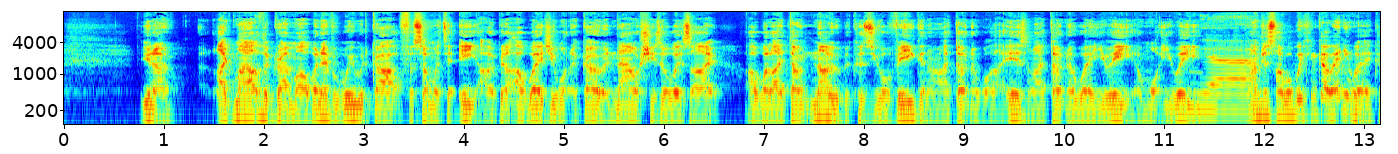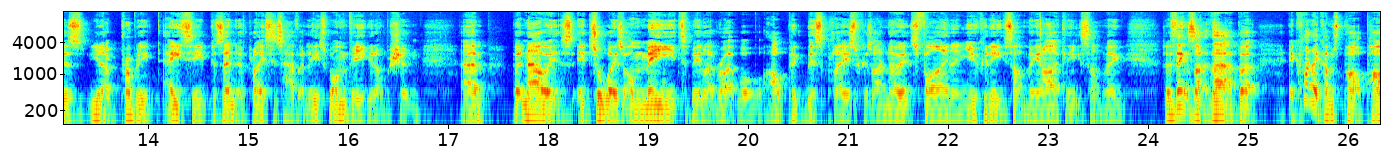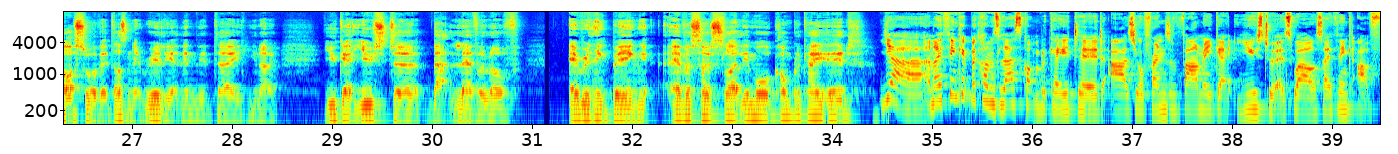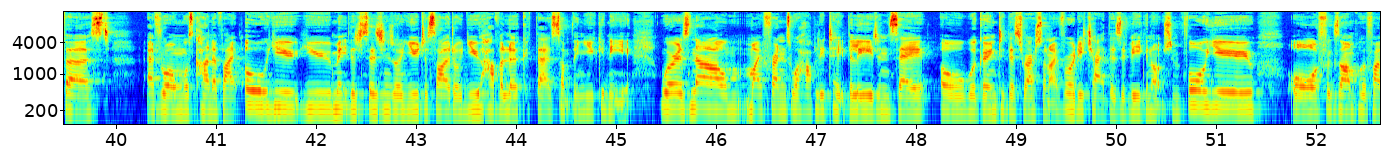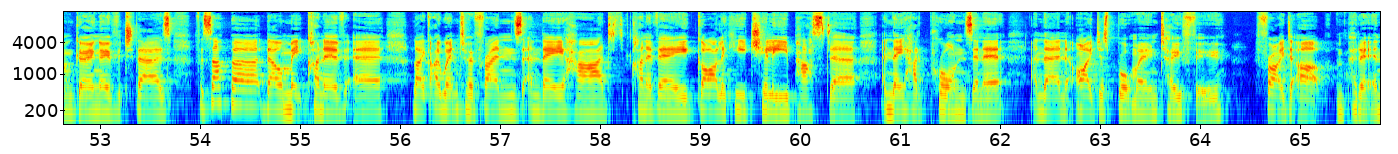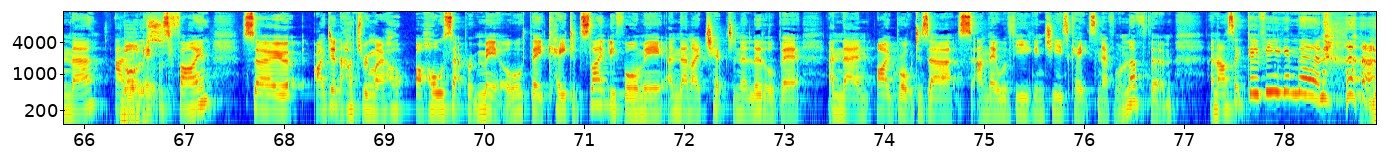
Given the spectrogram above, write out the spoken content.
you know, like my other grandma, whenever we would go out for somewhere to eat, I would be like, "Oh, where do you want to go?" And now she's always like, "Oh, well, I don't know because you're vegan, and I don't know what that is, and I don't know where you eat and what you eat." Yeah. And I'm just like, "Well, we can go anywhere because you know probably eighty percent of places have at least one vegan option." Um, but now it's it's always on me to be like, right, well, I'll pick this place because I know it's fine, and you can eat something, and I can eat something. So things like that. But it kind of comes part parcel of it, doesn't it? Really, at the end of the day, you know, you get used to that level of everything being ever so slightly more complicated. Yeah, and I think it becomes less complicated as your friends and family get used to it as well. So I think at first everyone was kind of like, oh, you you make the decisions or you decide or you have a look if there's something you can eat. Whereas now my friends will happily take the lead and say, oh, we're going to this restaurant. I've already checked. There's a vegan option for you. Or for example, if I'm going over to theirs for supper, they'll make kind of a, like I went to a friend's and they had kind of a garlicky chili pasta and they had prawns in it. And then I just brought my own tofu fried it up and put it in there and Nice. it was fine so i didn't have to bring my a whole separate meal they catered slightly for me and then i chipped in a little bit and then i brought desserts and they were vegan cheesecakes and everyone loved them and i was like go vegan then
